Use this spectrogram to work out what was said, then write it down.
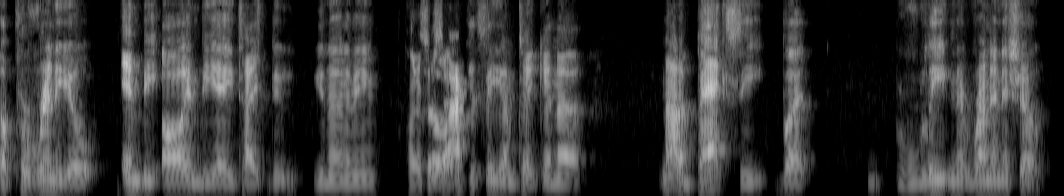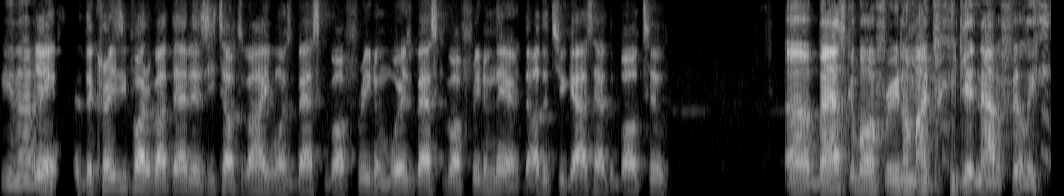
a perennial NBA All NBA type dude. You know what I mean? 100%. So I can see him taking a not a back seat, but leading it, running the show. You know what yeah, I mean? The crazy part about that is he talks about how he wants basketball freedom. Where's basketball freedom there? The other two guys have the ball too. Uh, basketball freedom might be getting out of Philly.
